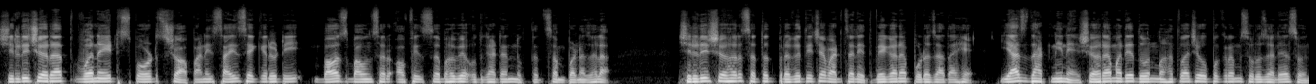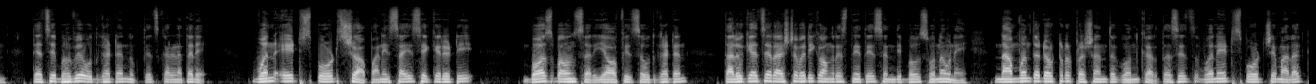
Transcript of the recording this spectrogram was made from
शिर्डी शहरात वन एट स्पोर्ट्स शॉप आणि साई सेक्युरिटी बॉस बाउन्सर ऑफिसचं भव्य उद्घाटन नुकतंच संपन्न झालं. शिर्डी शहर सतत प्रगतीच्या वाटचालीत वेगानं पुढे जात आहे. याच धाटणीने शहरामध्ये दोन महत्त्वाचे उपक्रम सुरू झाले असून त्याचे भव्य उद्घाटन नुकतेच करण्यात आले. वन एट स्पोर्ट्स शॉप आणि साई सेक्युरिटी बॉस बाउन्सर या ऑफिसचं उद्घाटन तालुक्याचे राष्ट्रवादी काँग्रेस नेते संदीपभाऊ सोनवणे नामवंत डॉक्टर प्रशांत गोंदकर तसेच वन एट स्पोर्ट्सचे मालक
